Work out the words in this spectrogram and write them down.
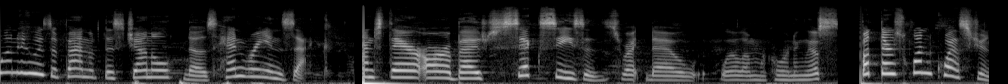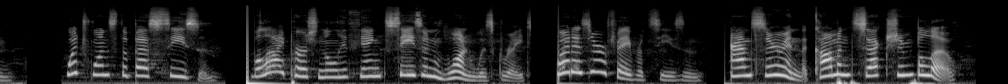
Anyone who is a fan of this channel knows Henry and Zak. And there are about six seasons right now while I'm recording this. But there's one question. Which one's the best season? Well, I personally think season one was great. What is your favorite season? Answer in the comment section below.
